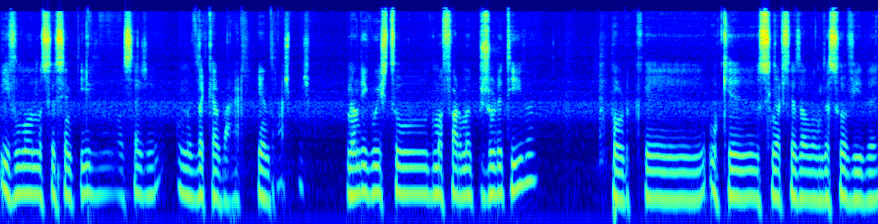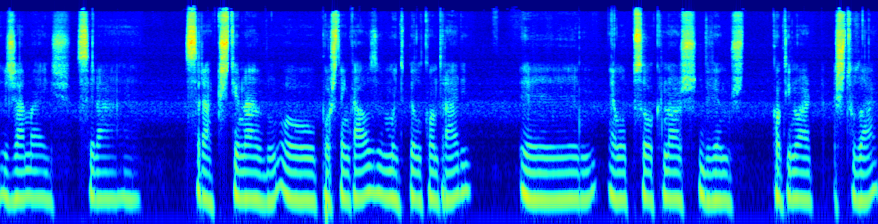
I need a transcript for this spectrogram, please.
evoluam no seu sentido, ou seja, no de acabar, entre aspas. Não digo isto de uma forma pejorativa, porque o que o senhor fez ao longo da sua vida jamais será, será questionado ou posto em causa, muito pelo contrário. Eh, É uma pessoa que nós devemos continuar a estudar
